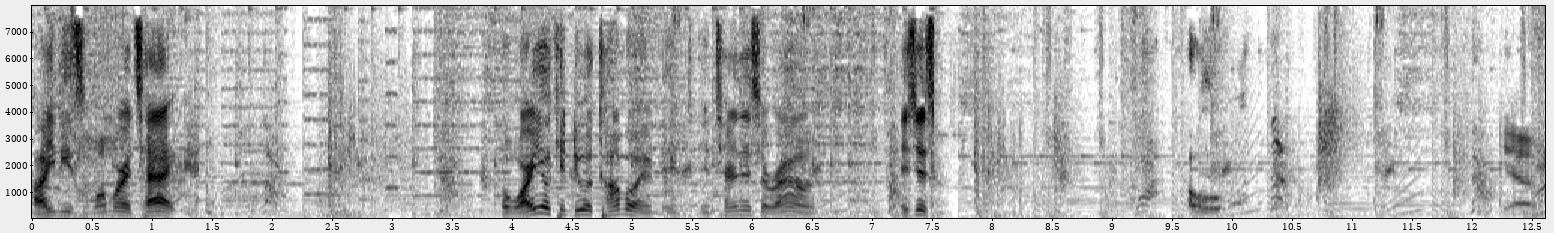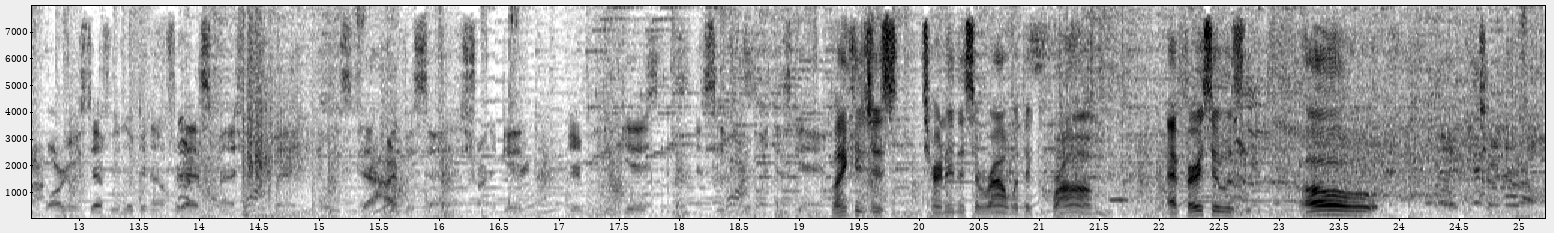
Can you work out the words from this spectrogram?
Oh, he needs one more attack. But Wario can do a combo and, and, and turn this around. It's just. Definitely looking out for that smash move, man. He knows he's at high percent. He's trying to get whatever he can get and see if he can win this game. Blank is just turning this around with the Chrom. At first it was. Oh. Oh, the turnaround.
